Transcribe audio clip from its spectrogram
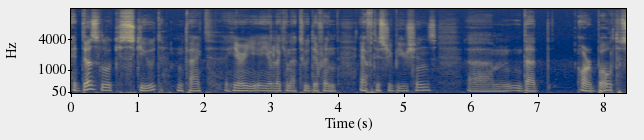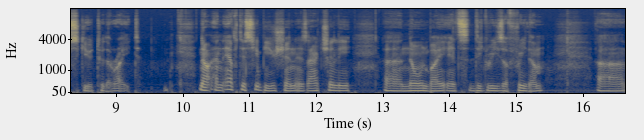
it does look skewed. In fact, here you're looking at two different F distributions um, that are both skewed to the right. Now, an F distribution is actually uh, known by its degrees of freedom, uh,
